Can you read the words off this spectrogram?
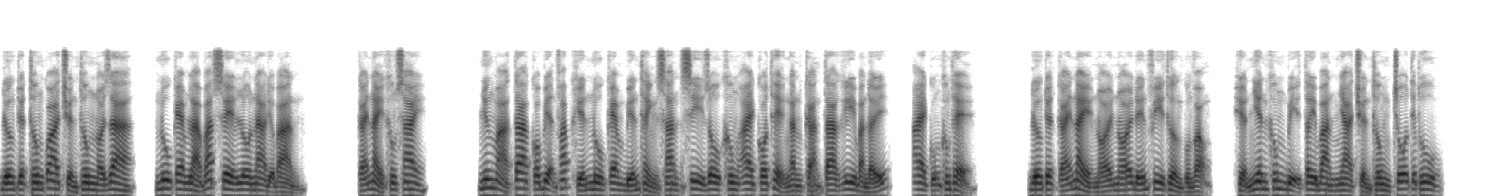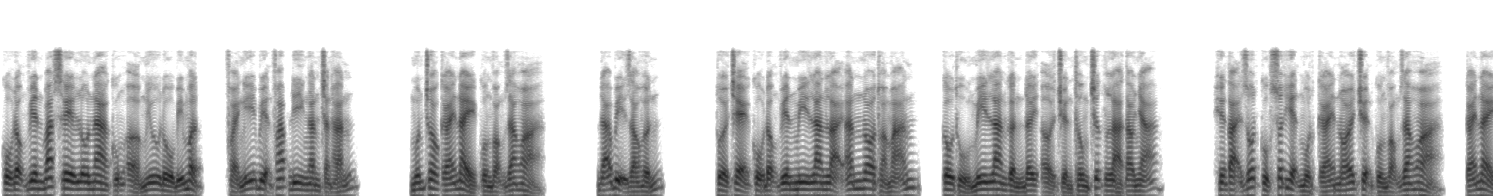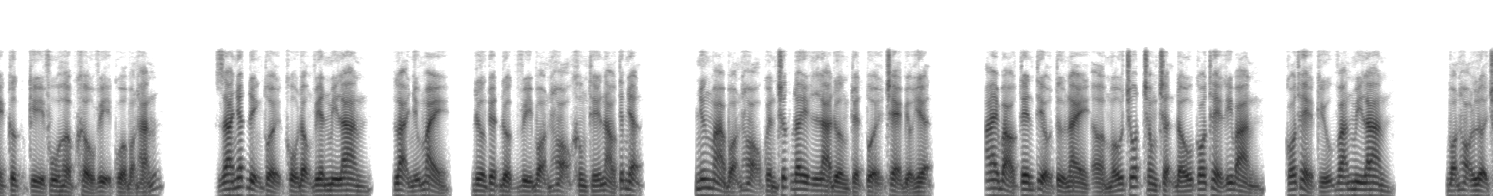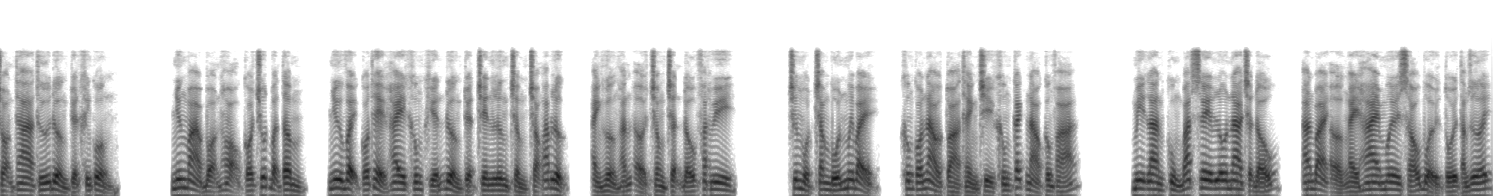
Đường Tuyệt thông qua truyền thông nói ra, Nou Camp là Barcelona địa bàn. Cái này không sai. Nhưng mà ta có biện pháp khiến Nou Camp biến thành San Siro không ai có thể ngăn cản ta ghi bàn đấy, ai cũng không thể. Đường Tuyệt cái này nói nói đến phi thường cuồng vọng, hiển nhiên không bị Tây Ban Nha truyền thông chỗ tiếp thu. Cổ động viên Barcelona cũng ở mưu đồ bí mật, phải nghĩ biện pháp đi ngăn chặn hắn. Muốn cho cái này cuồng vọng ra hỏa, đã bị giáo hấn. Tuổi trẻ cổ động viên Milan lại ăn no thỏa mãn, cầu thủ Milan gần đây ở truyền thông trước là tao nhã. Hiện tại rốt cục xuất hiện một cái nói chuyện cuồng vọng ra hỏa, cái này cực kỳ phù hợp khẩu vị của bọn hắn. Ra nhất định tuổi cổ động viên Milan, lại như mày, đường tuyệt được vì bọn họ không thế nào tiếp nhận. Nhưng mà bọn họ quyền trước đây là đường tuyệt tuổi trẻ biểu hiện. Ai bảo tên tiểu tử này ở mấu chốt trong trận đấu có thể ghi bàn, có thể cứu vãn Milan. Bọn họ lựa chọn tha thứ đường tuyệt khinh cuồng. Nhưng mà bọn họ có chút bận tâm, như vậy có thể hay không khiến đường tuyệt trên lưng trầm trọng áp lực, ảnh hưởng hắn ở trong trận đấu phát huy. Chương 147, không có nào tòa thành trì không cách nào công phá. Milan cùng Barcelona trận đấu, an bài ở ngày 26 buổi tối 8 rưỡi.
